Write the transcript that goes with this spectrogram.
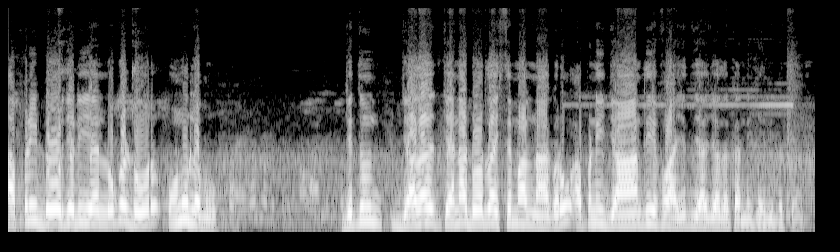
ਆਪਣੀ ਡੋਰ ਜਿਹੜੀ ਹੈ ਲੋਕਲ ਡੋਰ ਉਹਨੂੰ ਲਵੋ। ਜਿੱਦੋਂ ਜ਼ਿਆਦਾ ਚਾਈਨਾ ਡੋਰ ਦਾ ਇਸਤੇਮਾਲ ਨਾ ਕਰੋ ਆਪਣੀ ਜਾਨ ਦੀ ਹਿਫਾਜ਼ਤ ਜ਼ਿਆਦਾ ਜ਼ਿਆਦਾ ਕਰਨੀ ਚਾਹੀਦੀ ਬੱਚਿਆਂ ਨੂੰ।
